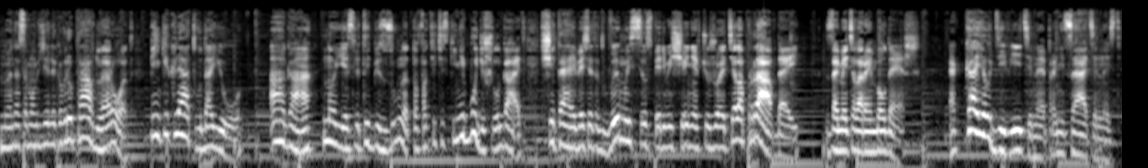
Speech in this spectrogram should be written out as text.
Но я на самом деле говорю правду, народ. Пинки клятву даю. Ага, но если ты безумно, то фактически не будешь лгать, считая весь этот вымысел с перемещением в чужое тело правдой, заметила Рейнбоу Дэш. Какая удивительная проницательность.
